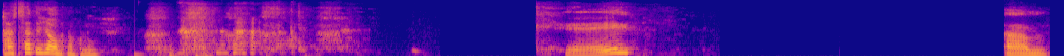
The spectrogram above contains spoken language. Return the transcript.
Das hatte ich auch noch nicht. Okay. Ähm,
